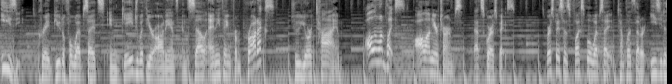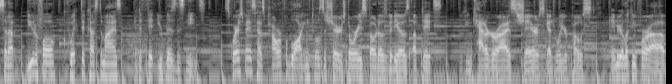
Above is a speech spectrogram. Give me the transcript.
easy to create beautiful websites, engage with your audience, and sell anything from products to your time. All in one place, all on your terms. That's Squarespace. Squarespace has flexible website templates that are easy to set up, beautiful, quick to customize, and to fit your business needs. Squarespace has powerful blogging tools to share your stories, photos, videos, updates. You can categorize, share, schedule your posts. Maybe you're looking for a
